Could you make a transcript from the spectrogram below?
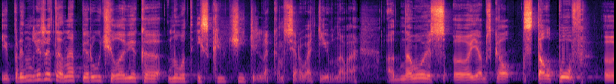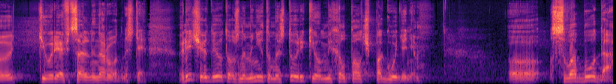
и принадлежит она перу человека, ну вот, исключительно консервативного. Одного из, э, я бы сказал, столпов э, теории официальной народности. Речь идет о знаменитом историке о Михаиле Павловиче Погодине. Э, Свобода.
